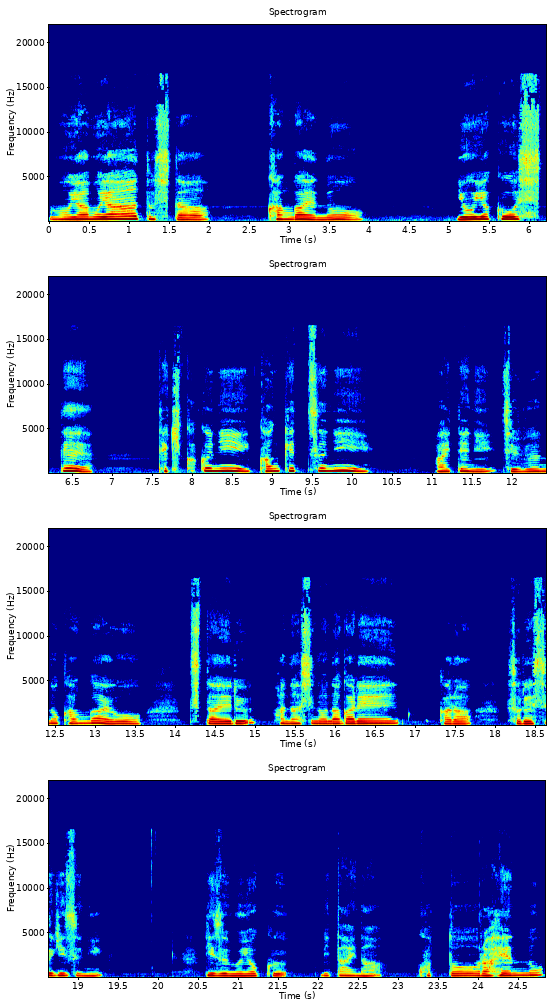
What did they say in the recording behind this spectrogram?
もやもやーとした考えの要約をして的確に簡潔に相手に自分の考えを伝える話の流れからそれすぎずにリズムよくみたいなことらへんの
